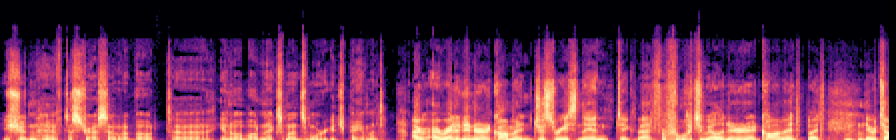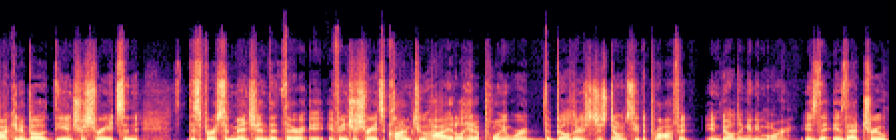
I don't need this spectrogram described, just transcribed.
You shouldn't have to stress out about uh, you know about next month's mortgage payment. I, I read an internet comment just recently, and take that for what you will, an internet comment, but they were talking about the interest rates, and this person mentioned that there, if interest rates climb too high, it'll hit a point where the builders just don't see the profit in building anymore. Is that is that true?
